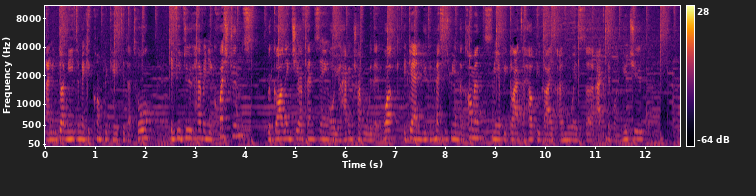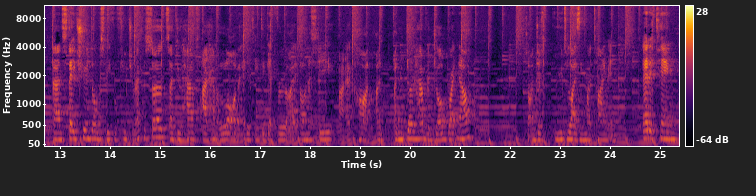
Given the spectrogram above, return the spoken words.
and you don't need to make it complicated at all. If you do have any questions regarding geofencing or you're having trouble with it at work, again, you can message me in the comments. Me, I'd be glad to help you guys. I'm always uh, active on YouTube and stay tuned obviously for future episodes. I do have i have a lot of editing to get through. I honestly i, I can't I, I don't have a job right now. So i'm just utilizing my time in editing.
